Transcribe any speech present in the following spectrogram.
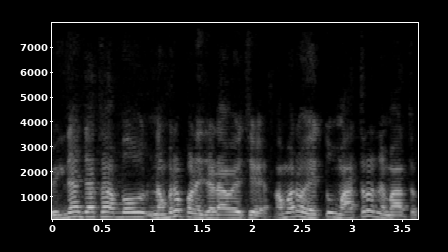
વિજ્ઞાન જાથા બહુ નમ્રપણે જણાવે છે, અમારો હેતુ માત્ર ને માત્ર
